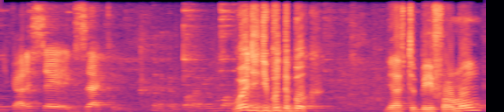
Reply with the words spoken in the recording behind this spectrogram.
You gotta say it exactly. Where did you put the book? You have to be formal.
